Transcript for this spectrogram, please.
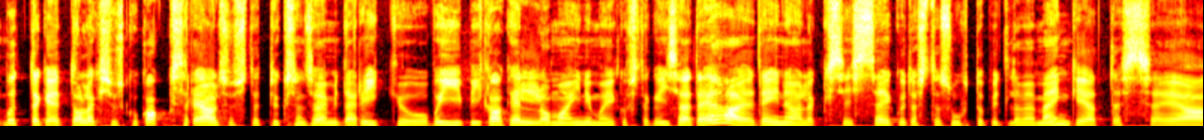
mõttagi, et oleks justkui kaks reaalsust, et üks on see, mida riik ju võib iga kell oma inimõigustega ise teha ja teine oleks siis see, kuidas ta suhtub, ütleme, mängijatesse ja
